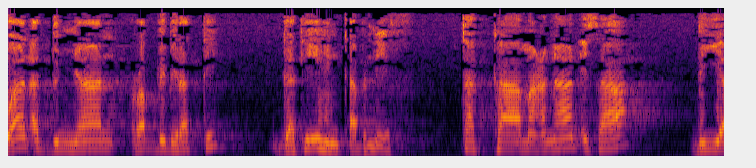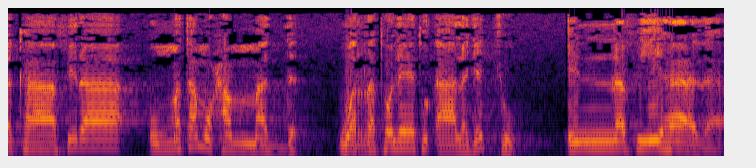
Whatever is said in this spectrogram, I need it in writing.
waan addunyaan rabbi biratti gatii hin qabneef. Takkaa macnaan isaa biyya kaafiraa ummata muhammad warra toleetu dhaala jechuu inna fi haadhaa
